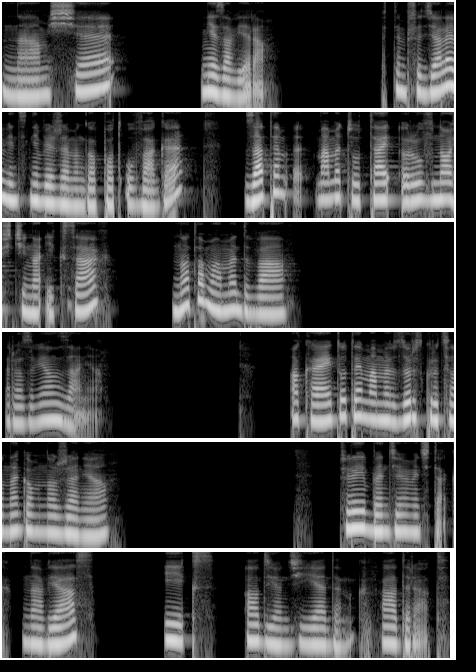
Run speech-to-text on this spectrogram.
nam się nie zawiera w tym przedziale, więc nie bierzemy go pod uwagę. Zatem e, mamy tutaj równości na x'ach, no to mamy dwa rozwiązania. Ok, tutaj mamy wzór skróconego mnożenia, czyli będziemy mieć tak, nawias x odjąć 1 kwadrat,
